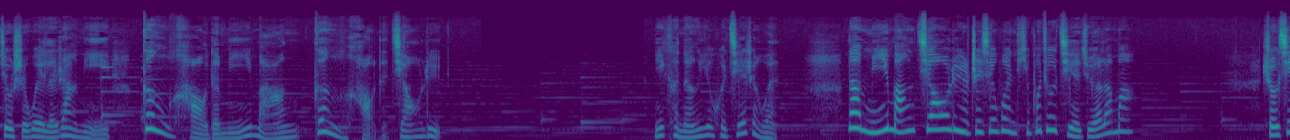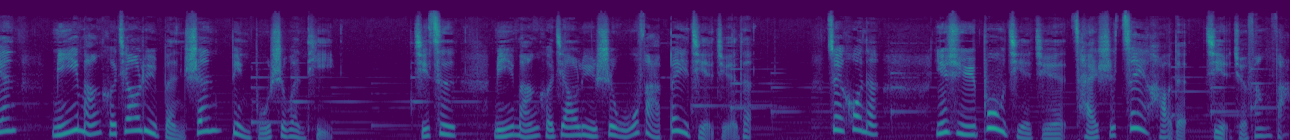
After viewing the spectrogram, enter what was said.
就是为了让你更好的迷茫、更好的焦虑。你可能又会接着问：那迷茫、焦虑这些问题不就解决了吗？首先，迷茫和焦虑本身并不是问题。其次，迷茫和焦虑是无法被解决的。最后呢，也许不解决才是最好的解决方法。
